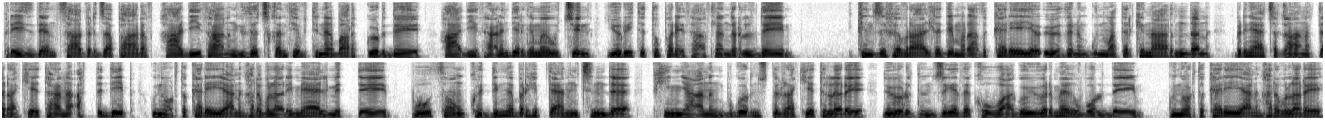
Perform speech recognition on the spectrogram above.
Prezident Sadyr Japarow hadysanyň ýüze çykan sebitine baryp gördi. Hadysany derňemek üçin ýörite topar esaslandyryldy. Ikinji fewralda Demirgazyk Koreýa özüniň günbatar kenaryndan birnäçe ganatly raketany atdy diýip, Günorta Koreýanyň harbylary mälim etdi. Bu soňky diňe bir hepdäniň içinde Phinýanyň bu görnüşli raketalary dördünji gezek howa goýbermegi boldy. Günorta Koreýanyň harbylary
